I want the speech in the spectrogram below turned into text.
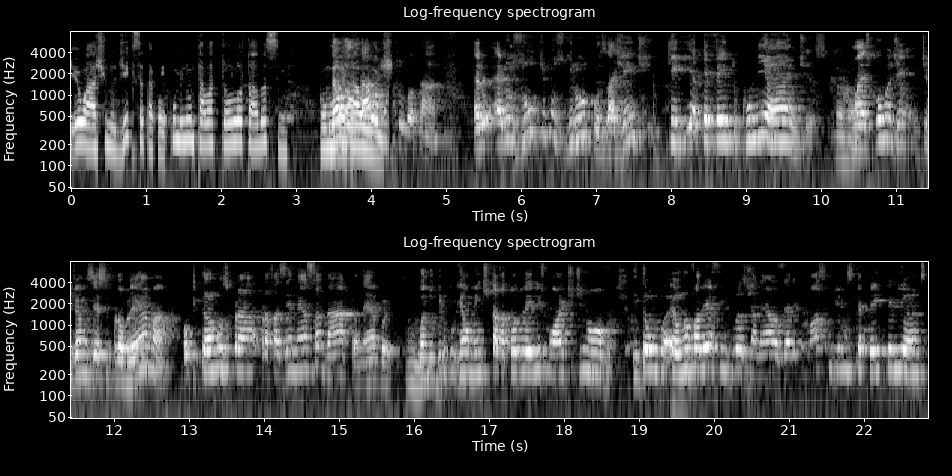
eu acho que no dia que você tacou o cume não estava tão lotado assim. Como não, vai não estar tá hoje. muito lotado. Eram, eram os últimos grupos. A gente queria ter feito cume antes, uhum. mas como a gente, tivemos esse problema, optamos para fazer nessa data, né? Uhum. Quando o grupo realmente estava todo ele forte de novo. Então, eu não falei assim duas janelas, era que nós queríamos ter feito ele antes,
